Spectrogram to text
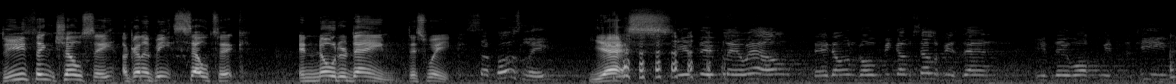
Do you think Chelsea are going to beat Celtic in Notre Dame this week? Supposedly, Yes. if they play well, they don't go become selfish. Then, if they walk with the team, then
